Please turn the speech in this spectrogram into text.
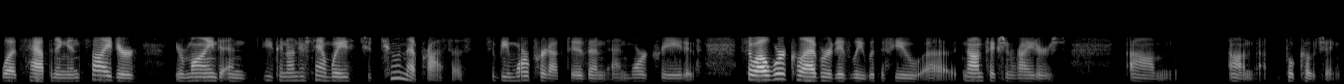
what's happening inside your your mind, and you can understand ways to tune that process to be more productive and, and more creative. So I'll work collaboratively with a few uh, nonfiction writers um, on book coaching.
